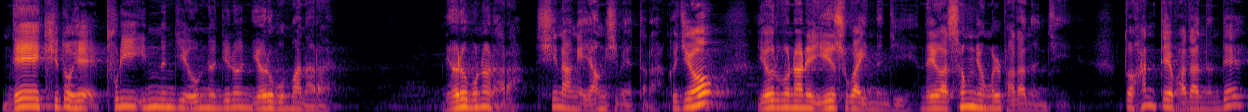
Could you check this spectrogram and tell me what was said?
내 기도에 불이 있는지 없는지는 여러분만 알아요. 여러분은 알아. 신앙의 양심에 따라. 그죠? 여러분 안에 예수가 있는지, 내가 성령을 받았는지, 또 한때 받았는데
